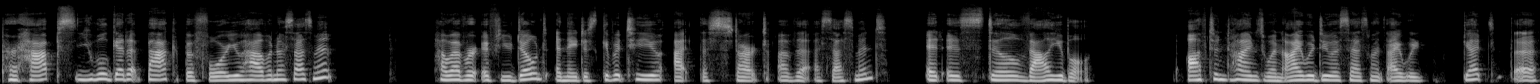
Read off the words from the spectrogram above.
Perhaps you will get it back before you have an assessment. However, if you don't and they just give it to you at the start of the assessment, it is still valuable. Oftentimes, when I would do assessments, I would get the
